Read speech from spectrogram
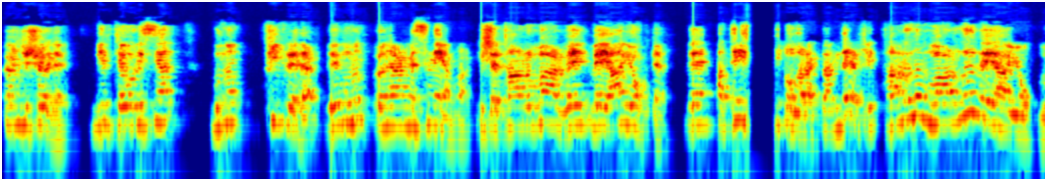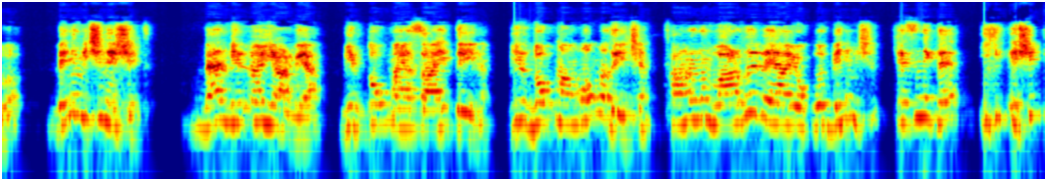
önce şöyle bir teorisyen bunu fikreder ve bunun önermesini yapar. İşte Tanrı var ve veya yok der. Ve ateist olaraktan der ki Tanrı'nın varlığı veya yokluğu benim için eşit. Ben bir ön yargıya, bir dogmaya sahip değilim. Bir dogmam olmadığı için Tanrı'nın varlığı veya yokluğu benim için kesinlikle iki eşit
